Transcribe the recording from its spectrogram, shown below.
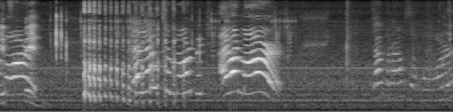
it's thin. I want some more. I want more. Stop some more.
